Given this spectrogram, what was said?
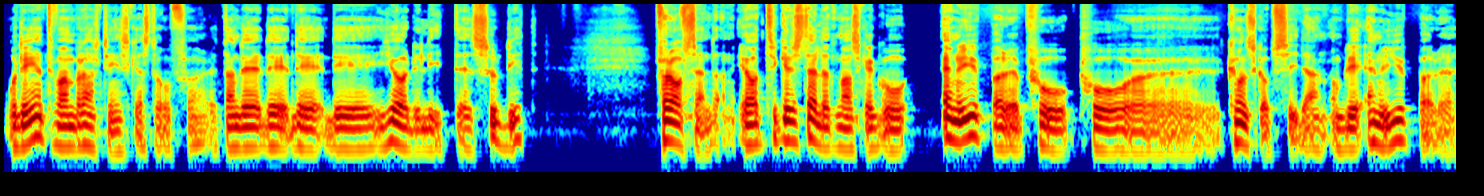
Och det är inte vad en branschtidning ska stå för. Utan det, det, det, det gör det lite suddigt för avsändaren. Jag tycker istället att man ska gå ännu djupare på, på eh, kunskapssidan och bli ännu djupare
